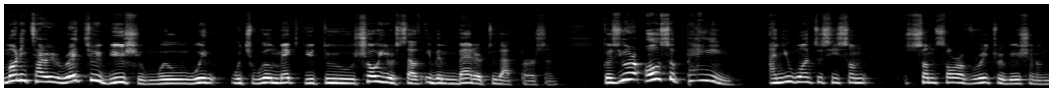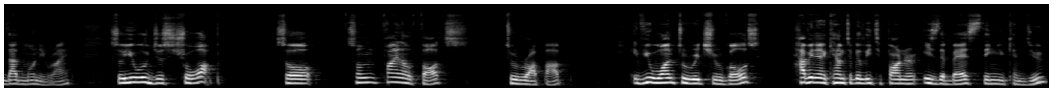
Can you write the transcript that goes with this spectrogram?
monetary retribution will, will, which will make you to show yourself even better to that person because you are also paying and you want to see some some sort of retribution on that money right so you will just show up. So, some final thoughts to wrap up. If you want to reach your goals, having an accountability partner is the best thing you can do,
